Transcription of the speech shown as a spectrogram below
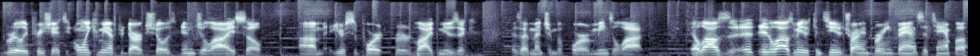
really appreciate. It's the only Communion After Dark shows in July. So um, your support for live music, as I mentioned before, means a lot. It allows it, it allows me to continue to try and bring bands to Tampa,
